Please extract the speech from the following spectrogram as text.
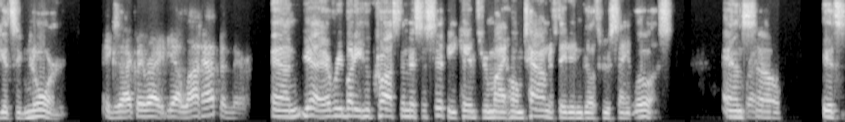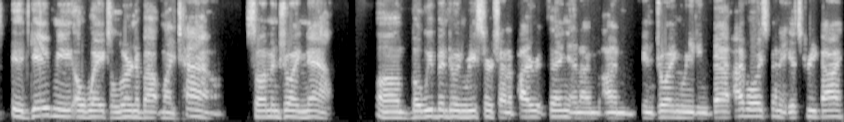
gets ignored. Exactly right. Yeah, a lot happened there. And yeah, everybody who crossed the Mississippi came through my hometown if they didn't go through St. Louis. And right. so it's it gave me a way to learn about my town. So I'm enjoying that. Um, but we've been doing research on a pirate thing, and I'm I'm enjoying reading that. I've always been a history guy.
